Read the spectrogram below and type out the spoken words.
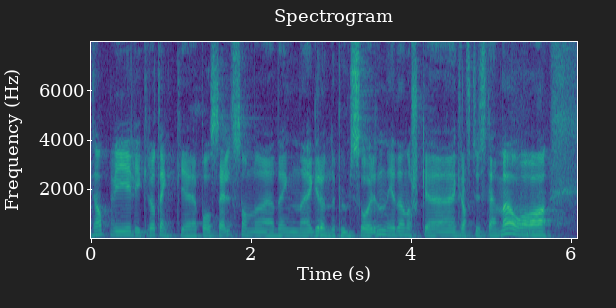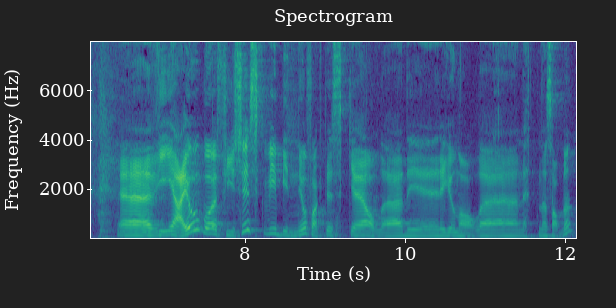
sant, Vi liker å tenke på oss selv som den grønne pulsåren i det norske kraftsystemet. Og eh, vi er jo fysisk Vi binder jo faktisk alle de regionale nettene sammen.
